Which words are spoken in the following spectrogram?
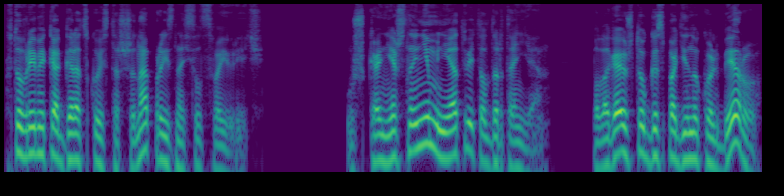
в то время как городской старшина произносил свою речь. «Уж, конечно, не мне», — ответил Д'Артаньян. «Полагаю, что господину Кольберу».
